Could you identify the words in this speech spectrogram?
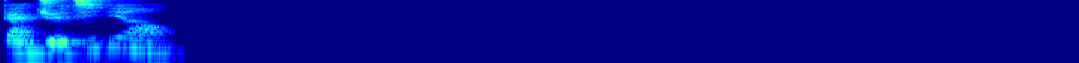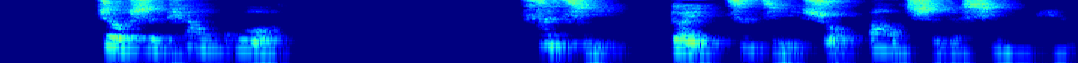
感觉基调。就是跳过自己对自己所抱持的信念，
